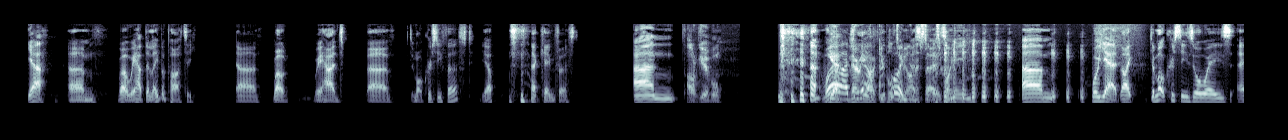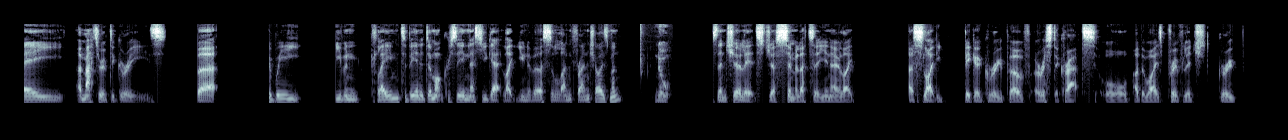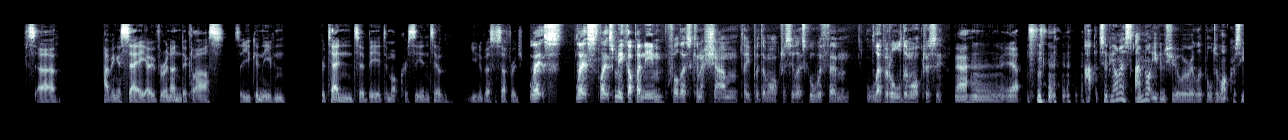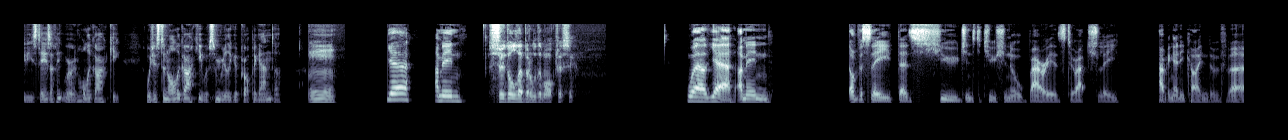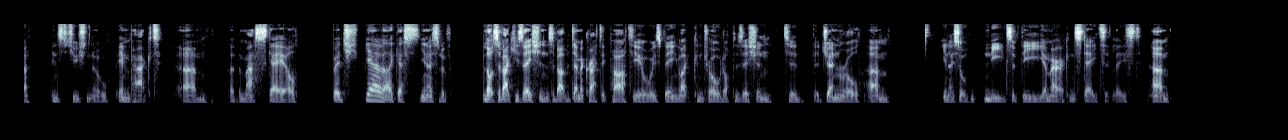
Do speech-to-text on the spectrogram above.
yeah, um, well, we had the Labour Party. Uh, well, we had uh, democracy first. Yep, that came first, and arguable. well, Yeah, actually, very yeah, fair arguable, to be honest, at this suppose. I mean, um, well, yeah, like democracy is always a a matter of degrees, but could we even claim to be in a democracy unless you get like universal enfranchisement? No. then surely it's just similar to you know like a slightly bigger group of aristocrats or otherwise privileged groups uh, having a say over an underclass. So you couldn't even pretend to be a democracy until universal suffrage. let's let's let's make up a name for this kind of sham type of democracy. Let's go with um, liberal democracy. Uh-huh, yeah. Uh, to be honest, I'm not even sure we're a liberal democracy these days. I think we're an oligarchy. We're just an oligarchy with some really good propaganda. Mm. yeah. I mean, Pseudo liberal democracy. well, yeah. I mean, obviously, there's huge institutional barriers to actually having any kind of uh, institutional impact um, at the mass scale. Which, yeah, I guess you know, sort of lots of accusations about the Democratic Party always being like controlled opposition to the general, um, you know, sort of needs of the American state, at least. Um,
